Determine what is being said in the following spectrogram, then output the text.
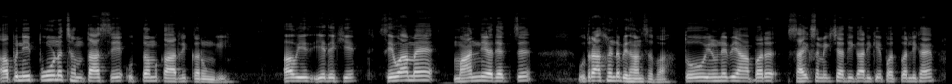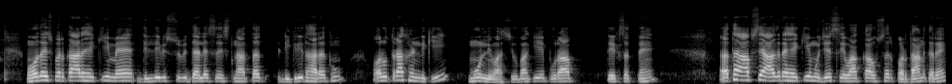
अपनी पूर्ण क्षमता से उत्तम कार्य करूँगी। अब ये ये देखिए, सेवा में मान्य अध्यक्ष, उत्तराखंड विधानसभा तो इन्होंने भी यहाँ पर सहायक समीक्षा अधिकारी के पद पर लिखा है। महोदय, इस प्रकार है कि मैं दिल्ली विश्वविद्यालय से स्नातक डिग्री धारक हूँ और उत्तराखंड की मूल निवासी हूँ। बाकी ये पूरा देख सकते हैं। अतः आपसे आग्रह है कि मुझे सेवा का अवसर प्रदान करें।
